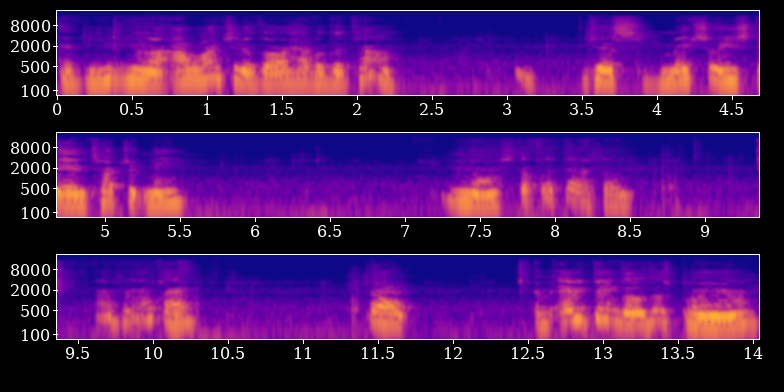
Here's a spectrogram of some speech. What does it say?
if you, you know, I want you to go and have a good time. Just make sure you stay in touch with me. You know, stuff like that. So I said, okay. So if everything goes as planned,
